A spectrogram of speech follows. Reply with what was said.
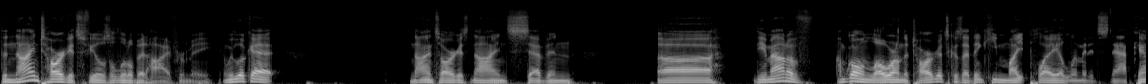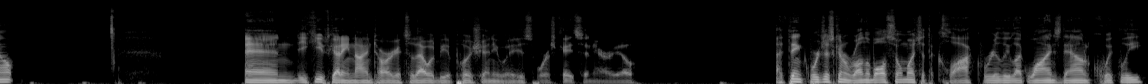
The nine targets feels a little bit high for me, and we look at nine targets, nine, seven. Uh, the amount of I'm going lower on the targets because I think he might play a limited snap count. And he keeps getting nine targets, so that would be a push anyways, worst case scenario. I think we're just going to run the ball so much that the clock really like winds down quickly.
